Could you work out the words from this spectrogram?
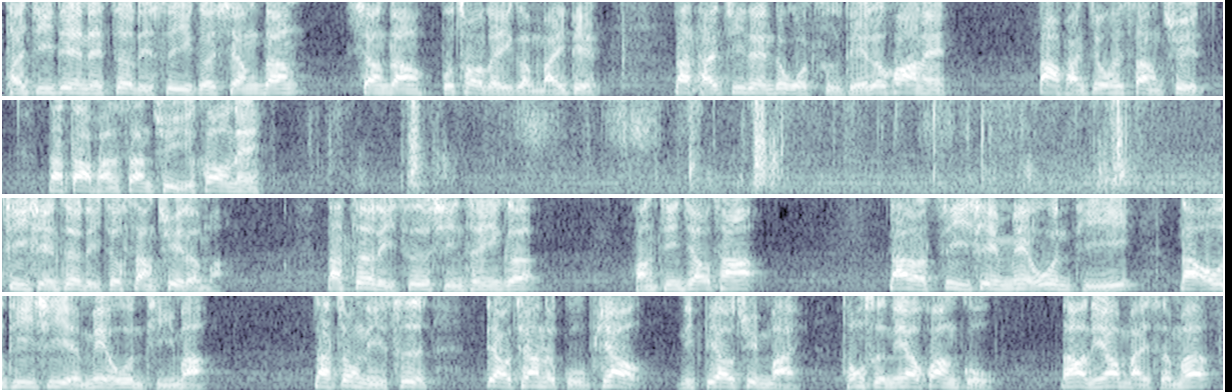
台积电呢，这里是一个相当相当不错的一个买点。那台积电如果止跌的话呢，大盘就会上去。那大盘上去以后呢？季线这里就上去了嘛，那这里是形成一个黄金交叉，那了季线没有问题，那 OTC 也没有问题嘛，那重点是掉枪的股票你不要去买，同时你要换股，然后你要买什么？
